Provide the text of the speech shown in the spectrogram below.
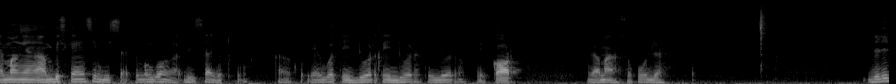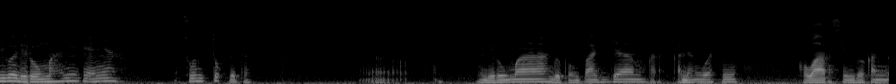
emang yang ambis kayaknya sih bisa cuma gue nggak bisa gitu. Kalau ya gue tidur tidur tidur record nggak masuk udah. Jadi gue di rumah nih kayaknya suntuk gitu. Eh, di rumah 24 jam kadang gue sih keluar sih gue kan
